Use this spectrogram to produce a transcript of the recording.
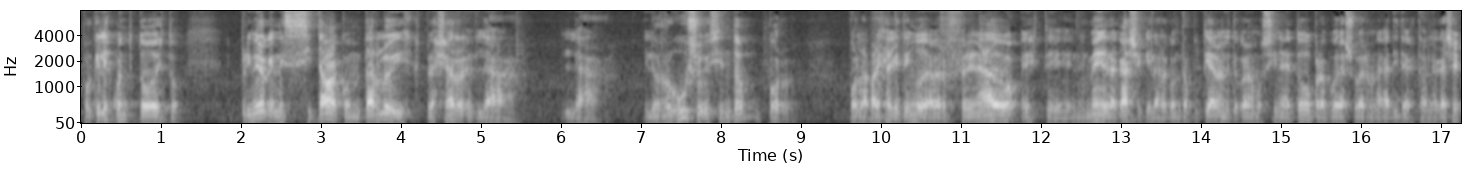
¿Por qué les cuento todo esto? Primero que necesitaba contarlo y explayar la, el orgullo que siento por por la pareja que tengo de haber frenado este, en el medio de la calle, que la recontraputearon, le tocaron bocina de todo para poder ayudar a una gatita que estaba en la calle.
